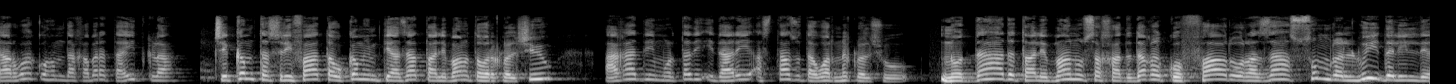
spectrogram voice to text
چارواکو هم دا خبره تایید کړه، چې کوم تشریفات او کوم امتیازات طالبانو ته ورکړل شوي وو، هغه دې مرتدې ادارې استازو ته ورنه کړل شو. نو دا د طالبانو څخه د دغه کفارو رضا څومره لوی دلیل دی،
